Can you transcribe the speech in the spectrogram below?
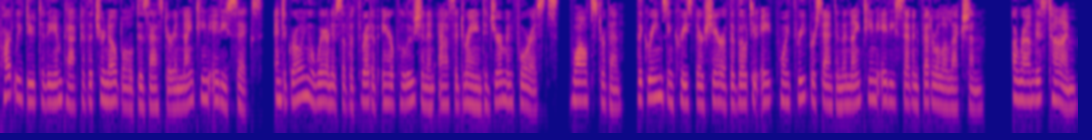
Partly due to the impact of the Chernobyl disaster in 1986, and to growing awareness of the threat of air pollution and acid rain to German forests, Waldsterben, the Greens increased their share of the vote to 8.3% in the 1987 federal election. Around this time,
